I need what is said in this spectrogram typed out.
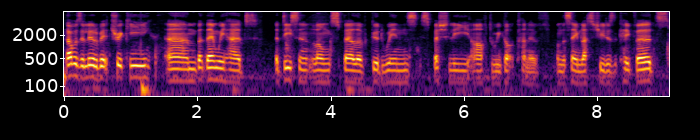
that was a little bit tricky, um, but then we had a decent long spell of good winds, especially after we got kind of on the same latitude as the Cape Verdes.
